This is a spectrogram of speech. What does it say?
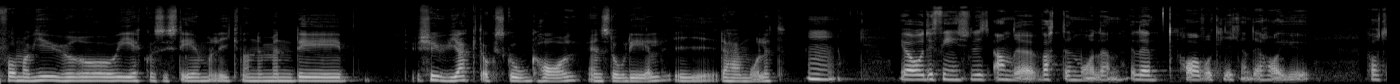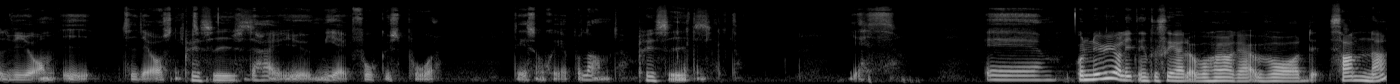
form av djur och ekosystem och liknande. Men det tjuvjakt och skog har en stor del i det här målet. mm. Ja, och det finns ju lite andra vattenmålen, eller hav och liknande har ju pratade vi ju om i tidigare avsnitt. Precis. Så det här är ju mer fokus på det som sker på land, Precis. Yes. Eh, Och nu är jag lite intresserad av att höra vad Sanna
